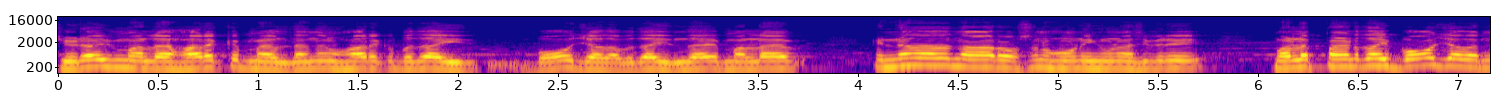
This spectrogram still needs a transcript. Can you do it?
ਜਿਹੜਾ ਵੀ ਮੰਨ ਲਾ ਹਰ ਇੱਕ ਮਿਲਦਾ ਇਹਨਾਂ ਨੂੰ, ਹਰ ਇੱਕ ਵਧਾਈ ਬਹੁਤ ਜ਼ਿਆਦਾ ਵਧਾਈ ਦਿੰਦਾ ਹੈ। ਮੰਨ ਲਾ ਇਹਨਾਂ ਦਾ ਨਾਂ ਰੋਸ਼ਨ ਹੋਣੀ ਹੋਣਾ ਸੀ ਵੀਰੇ। ਮੰਨ ਲਾ ਪਿੰਡ ਦਾ ਵੀ ਬਹੁਤ ਜ਼ਿਆਦਾ ਨਾਂ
